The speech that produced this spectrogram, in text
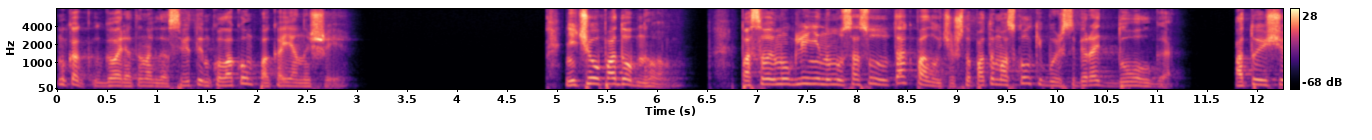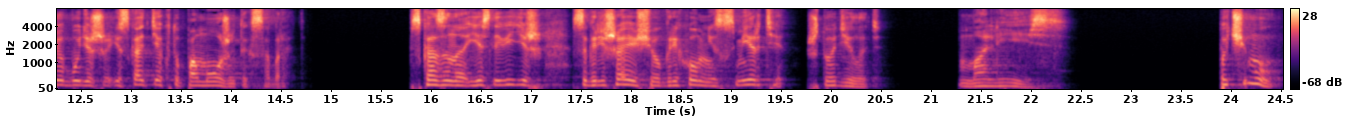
Ну, как говорят иногда, святым кулаком по окаянной шее. Ничего подобного. По своему глиняному сосуду так получишь, что потом осколки будешь собирать долго, а то еще будешь искать тех, кто поможет их собрать. Сказано, если видишь согрешающего грехом не смерти, что делать? Молись. Почему?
